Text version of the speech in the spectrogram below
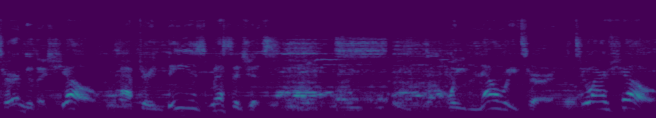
return to the show after these messages. We now return to our show.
